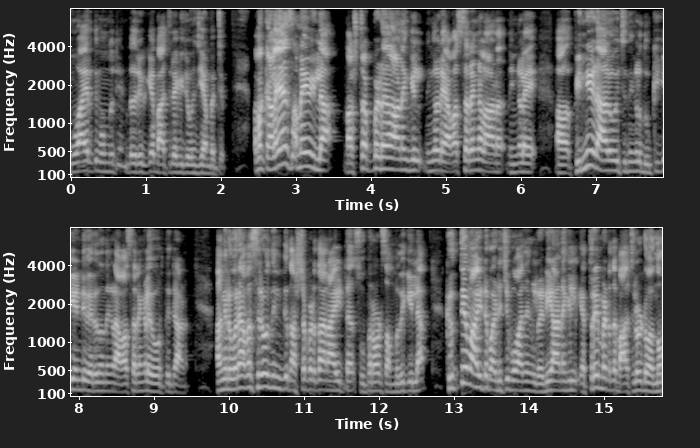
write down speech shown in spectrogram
മൂവായിരത്തി മുന്നൂറ്റി അൻപത് രൂപയ്ക്ക് ബാച്ചിലേക്ക് ജോയിൻ ചെയ്യാൻ പറ്റും. അപ്പം കളയാൻ സമയമില്ല. നഷ്ടപ്പെടുകയാണെങ്കിൽ നിങ്ങളുടെ അവസരങ്ങളാണ് നിങ്ങളെ പിന്നീട് ആലോചിച്ച് നിങ്ങൾ ദുഃഖിക്കേണ്ടി വരുന്നത് നിങ്ങളുടെ അവസരങ്ങളെ ഓർത്തിട്ടാണ്. അങ്ങനെ ഒരവസരവും നിങ്ങൾക്ക് നഷ്ടപ്പെടുത്താനായിട്ട് സൂപ്പറോട് സമ്മതിക്കില്ല. കൃത്യമായിട്ട് പഠിച്ചു പോകാൻ നിങ്ങൾ റെഡിയാണെങ്കിൽ എത്രയും പെട്ടെന്ന് ബാച്ചിലോട്ട് വന്നു.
